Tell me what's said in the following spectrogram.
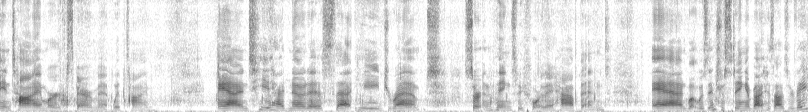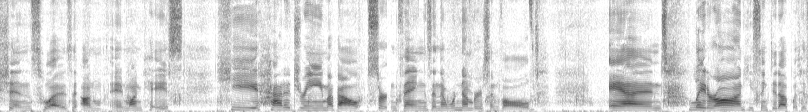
in time or experiment with time. And he had noticed that he dreamt certain things before they happened. And what was interesting about his observations was on in one case he had a dream about certain things and there were numbers involved. And later on, he synced it up with his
